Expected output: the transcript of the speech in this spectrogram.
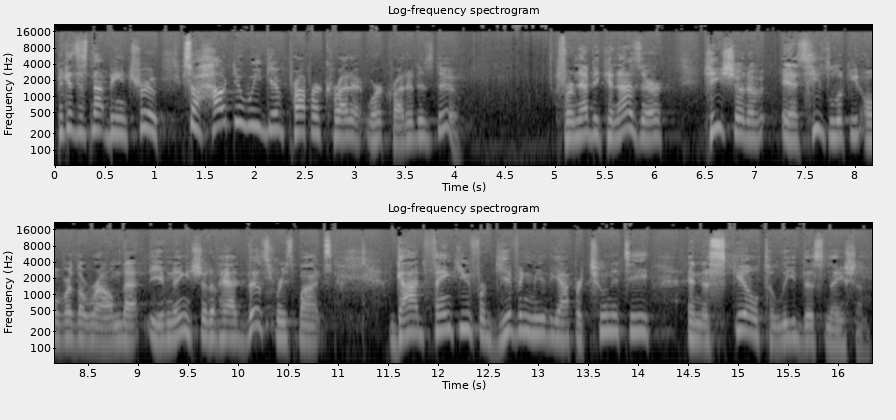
Because it's not being true. So, how do we give proper credit where credit is due? For Nebuchadnezzar, he should have, as he's looking over the realm that evening, should have had this response God, thank you for giving me the opportunity and the skill to lead this nation.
